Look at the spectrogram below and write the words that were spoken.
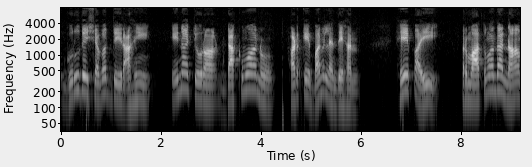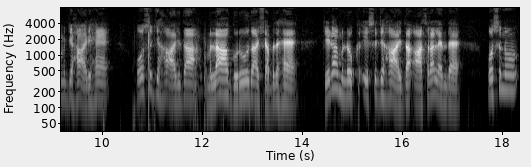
ਗੁਰੂ ਦੇ ਸ਼ਬਦ ਦੇ ਰਾਹੀਂ ਇਹਨਾਂ ਚੋਰਾਂ ਡਾਕੂਆਂ ਨੂੰ ਫੜ ਕੇ ਬੰਨ ਲੈਂਦੇ ਹਨ। ਹੇ ਭਾਈ ਪਰਮਾਤਮਾ ਦਾ ਨਾਮ ਜਹਾਜ਼ ਹੈ, ਉਸ ਜਹਾਜ਼ ਦਾ ਮਲਾਹ ਗੁਰੂ ਦਾ ਸ਼ਬਦ ਹੈ। ਜਿਹੜਾ ਮਨੁੱਖ ਇਸ ਜਹਾਜ਼ ਦਾ ਆਸਰਾ ਲੈਂਦਾ ਹੈ ਉਸ ਨੂੰ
